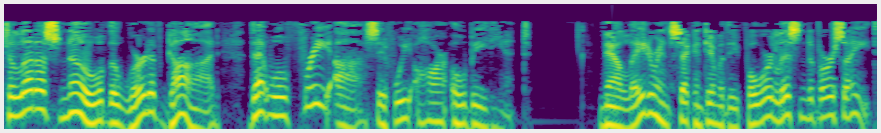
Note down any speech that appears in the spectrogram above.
to let us know of the word of God that will free us if we are obedient. Now later in 2 Timothy 4, listen to verse 8.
